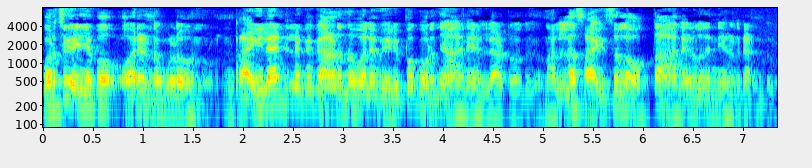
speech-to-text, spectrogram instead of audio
കുറച്ച് കഴിഞ്ഞപ്പോൾ ഒരെണ്ണം കൂടെ വന്നു. ഡ്രൈ ലാൻഡിലൊക്കെ കാണുന്ന പോലെ വലുപ്പം കുറഞ്ഞ ആനയല്ല കേട്ടോ ഇത്. നല്ല സൈസുള്ള ഒത്ത ആനകൾ തന്നെയാണ് രണ്ടും.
